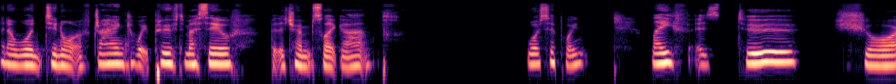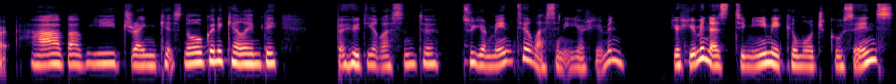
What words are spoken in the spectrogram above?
and I want to not have drank. I want to prove to myself. But the chimp's like that. What's the point? Life is too short. Have a wee drink. It's not going to kill anybody. But who do you listen to? So you're meant to listen to your human. Your human is, to me, making logical sense.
